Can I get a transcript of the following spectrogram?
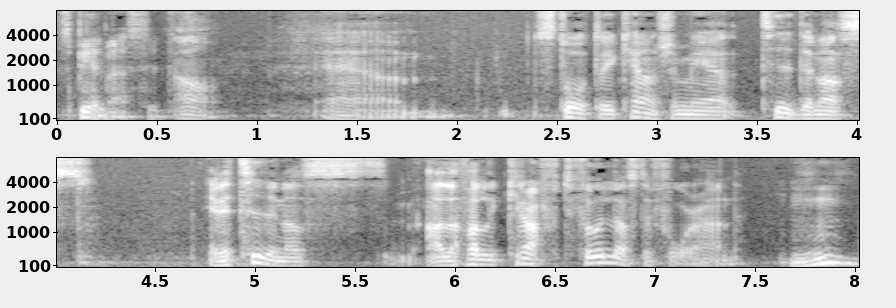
spelmässigt. Ja. Eh, Ståter kanske med tidernas, det tidernas, i alla fall kraftfullaste forehand. Mm.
